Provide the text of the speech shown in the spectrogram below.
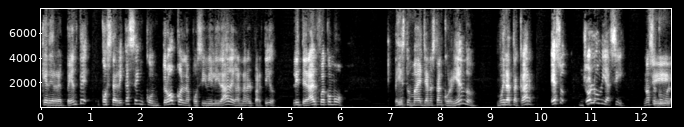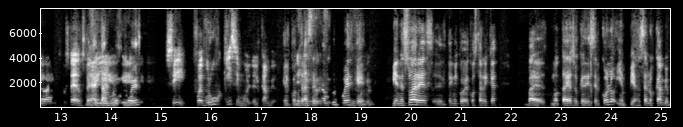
que de repente Costa Rica se encontró con la posibilidad de ganar el partido. Literal, fue como, estos más ya no están corriendo, voy a ir a atacar. Eso, yo lo vi así. No sé cómo lo ven ustedes. ustedes. Sí, fue brusquísimo el, cambio. El contraste es que, tan brusco es que viene Suárez, el técnico de Costa Rica, nota eso que dice el Colo y empieza a hacer los cambios,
